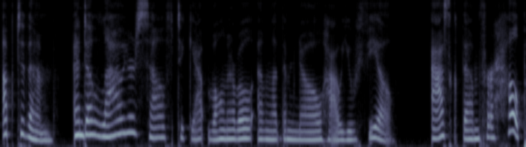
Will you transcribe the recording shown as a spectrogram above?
up to them and allow yourself to get vulnerable and let them know how you feel. Ask them for help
